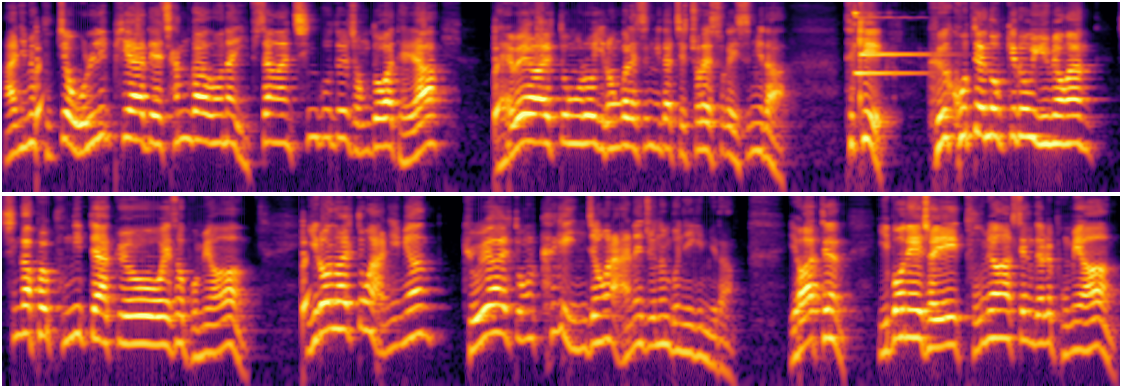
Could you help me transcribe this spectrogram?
아니면 국제 올림피아드에 참가하거나 입상한 친구들 정도가 돼야 대외 활동으로 이런 걸 했습니다. 제출할 수가 있습니다. 특히 그 콧대 높기로 유명한 싱가포르 국립대학교에서 보면 이런 활동 아니면 교회 활동을 크게 인정을 안 해주는 분위기입니다. 여하튼 이번에 저희 두 명 학생들을 보면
